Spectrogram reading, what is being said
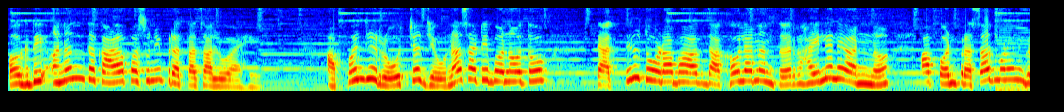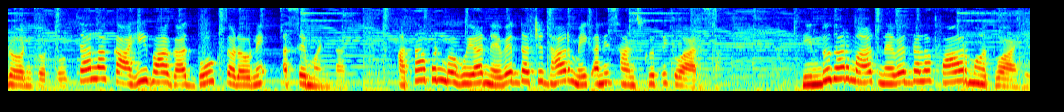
अगदी अनंत काळापासून ही प्रथा चालू आहे. आपण जे रोजच्या जेवणासाठी बनवतो त्यातील थोडा भाग दाखवल्यानंतर राहिलेले अन्न आपण प्रसाद म्हणून ग्रहण करतो. त्याला काही भागात भोग चढवणे असे म्हणतात. आता आपण बघूया नैवेद्याचे धार्मिक आणि सांस्कृतिक वारसा. हिंदू धर्मात नैवेद्याला फार महत्त्व आहे.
